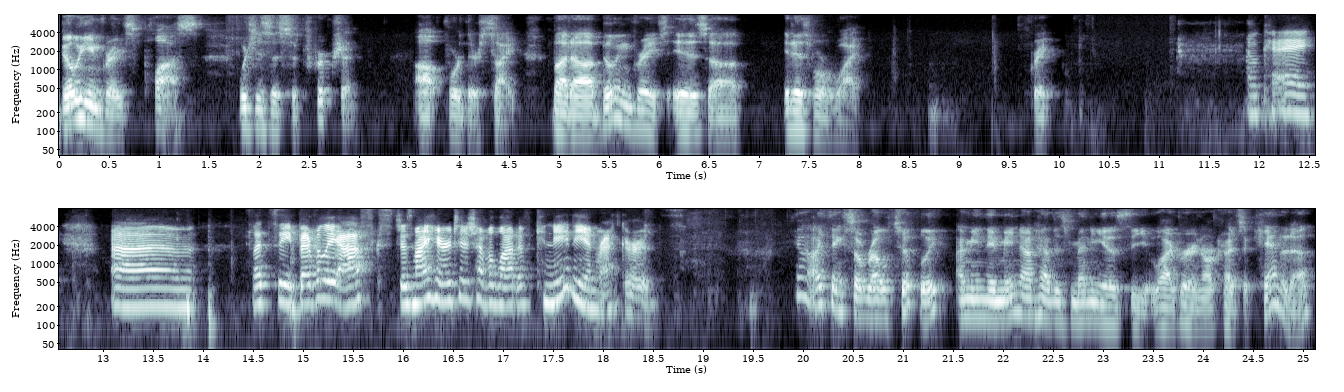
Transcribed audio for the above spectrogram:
Billion Graves Plus, which is a subscription uh, for their site. But uh, Billion Graves is it is worldwide. Great. Okay. Um, let's see. Beverly asks, does MyHeritage have a lot of Canadian records? Yeah, I think so, relatively. I mean, they may not have as many as the Library and Archives of Canada,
